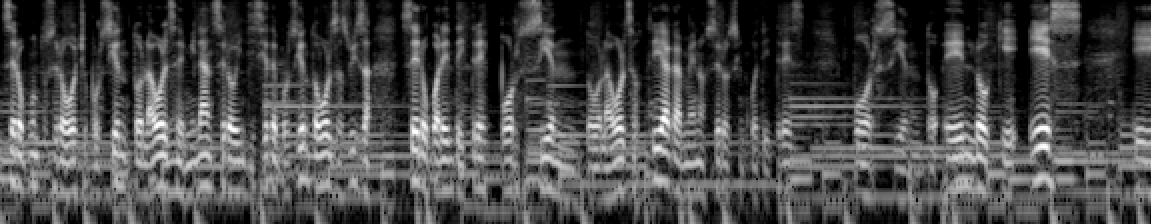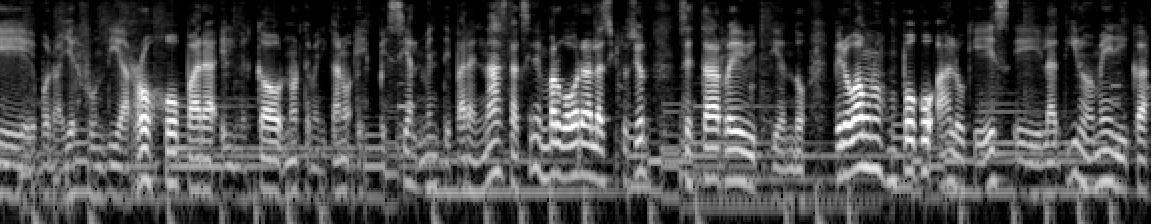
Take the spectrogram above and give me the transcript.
0,08%, la bolsa de Milán 0,27%, bolsa suiza 0,43%, la bolsa austríaca menos 0,53%. En lo que es eh, bueno, ayer fue un día rojo para el mercado norteamericano, especialmente para el Nasdaq. Sin embargo, ahora la situación se está revirtiendo. Pero vámonos un poco a lo que es eh, Latinoamérica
